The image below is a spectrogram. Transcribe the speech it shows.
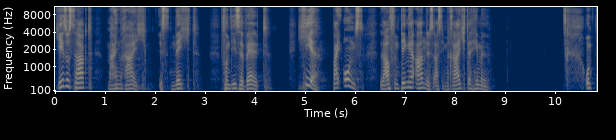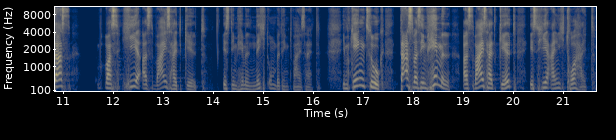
Jesus sagt, mein Reich ist nicht von dieser Welt. Hier bei uns laufen Dinge anders als im Reich der Himmel. Und das, was hier als Weisheit gilt, ist im Himmel nicht unbedingt Weisheit. Im Gegenzug, das, was im Himmel als Weisheit gilt, ist hier eigentlich Torheit.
